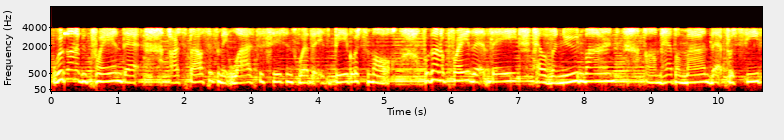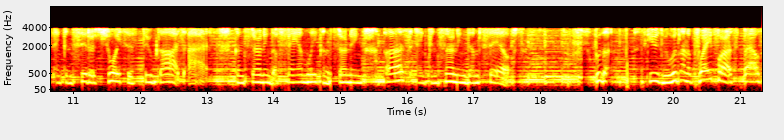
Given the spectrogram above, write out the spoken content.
We're going to be praying that our spouses make wise decisions, whether it's big or small. We're going to pray that they have a renewed mind, um, have a mind that perceives and considers choices through God's eyes concerning the family, concerning us, and concerning themselves. We're going excuse me, we're going to pray for our spouse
